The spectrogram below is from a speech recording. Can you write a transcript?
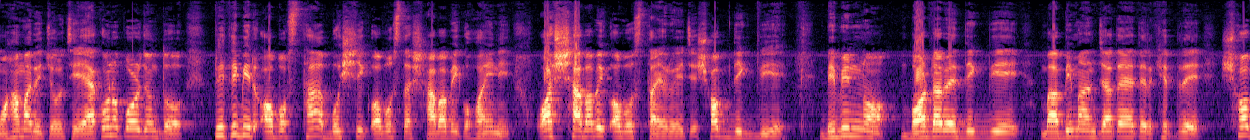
মহামারী চলছে এখনও পর্যন্ত পৃথিবীর অবস্থা, বৈশ্বিক অবস্থা স্বাভাবিক হয়নি, অস্বাভাবিক অবস্থায় রয়েছে সব দিক দিয়ে। বিভিন্ন বর্ডারের দিক দিয়ে বা বিমান যাতায়াতের ক্ষেত্রে সব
